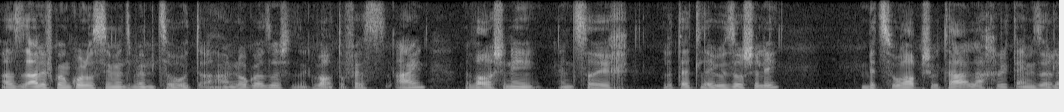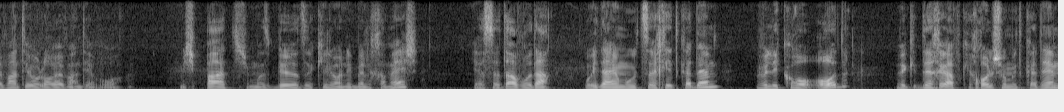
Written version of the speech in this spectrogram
אז א', קודם כל עושים את זה באמצעות הלוגו הזה, שזה כבר תופס עין. דבר שני, אני צריך לתת ליוזר שלי בצורה פשוטה להחליט האם זה רלוונטי או לא רלוונטי עבורו. משפט שמסביר את זה כאילו אני בן חמש, יעשה את העבודה. הוא ידע אם הוא צריך להתקדם ולקרוא עוד, ודרך אגב, ככל שהוא מתקדם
